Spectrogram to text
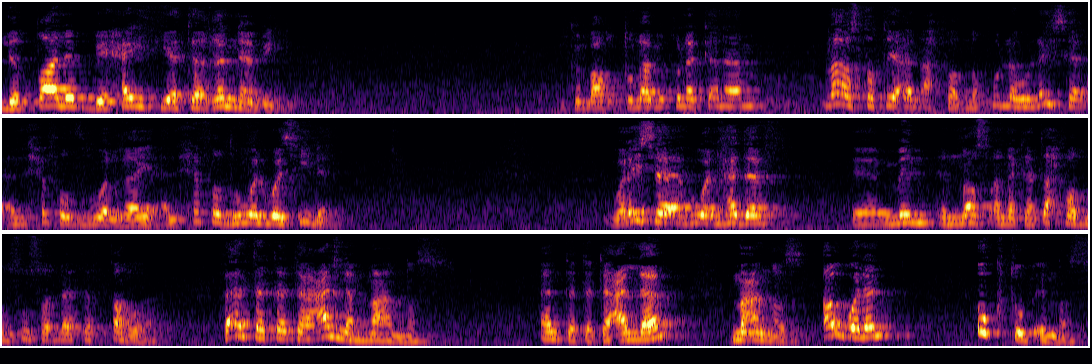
للطالب بحيث يتغنى به. يمكن بعض الطلاب يقول لك أنا لا أستطيع أن أحفظ، نقول له ليس الحفظ هو الغاية، الحفظ هو الوسيلة. وليس هو الهدف آه، من النص أنك تحفظ نصوصا لا تفقهها. فأنت تتعلم مع النص. أنت تتعلم مع النص. اولا اكتب النص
